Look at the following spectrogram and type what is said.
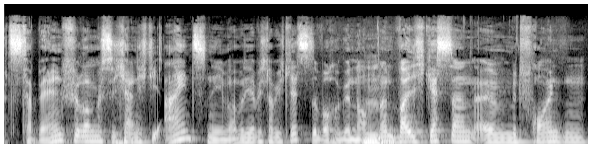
Als Tabellenführer müsste ich ja eigentlich die Eins nehmen, aber die habe ich, glaube ich, letzte Woche genommen, hm. ne? weil ich gestern äh, mit Freunden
